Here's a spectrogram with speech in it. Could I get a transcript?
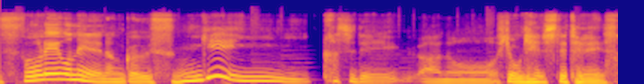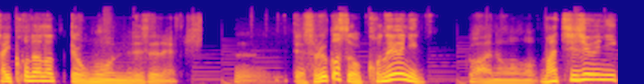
それをねなんかすんげえいい歌詞であの表現してて最高だなって思うんですよね。でそれこそこの世にあの街中に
